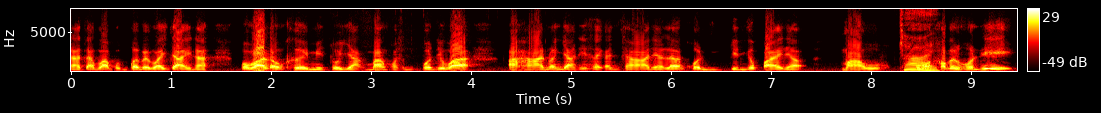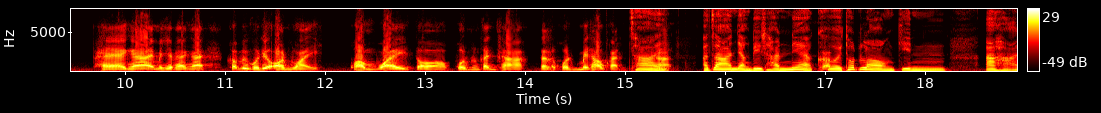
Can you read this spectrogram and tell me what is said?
นะแต่ว่าผมก็ไม่ไว้ใจนะ เพราะว่าเราเคยมีตัวอย่างบ้างพอสมควรที่ว่าอาหารบางอย่างที่ใส่กัญชาเนี่ย แล้วคนกินเข้าไปเนี่ยเมาใช่เพราะว่าเขาเป็นคนที่แพ้ง่าย ไม่ใช่แพ้ง่าย เขาเป็นคนที่อ่อนไหวความไวต่อผลของกัญชา แต่ละคนไม่เท่ากันใช่นะ อาจารย์อย่างดิฉันเนี่ยครับเคยทดลองกินอาหาร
